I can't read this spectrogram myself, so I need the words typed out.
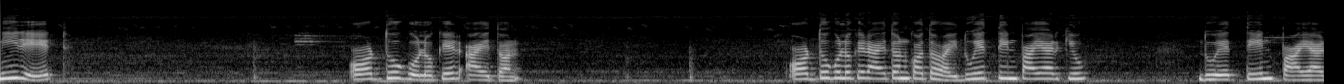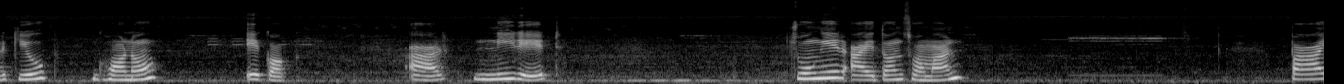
নিরেট অর্ধগোলকের আয়তন। অর্ধগোলকের আয়তন কত হয়? দুয়ের তিন পাই আর কিউব। দুয়ের তিন পাই আর কিউব ঘন একক। আর নিরেট চোঙের আয়তন সমান pi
